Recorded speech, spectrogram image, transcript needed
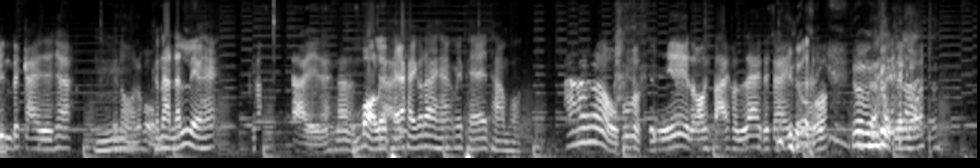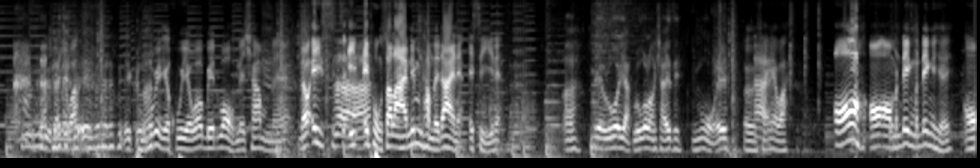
บินไปไกลเลยใช่ไหมมแน่นอนครับผมขนาดนั้นเลยฮะไกลนะน่าผมบอกเลยแพ้ใครก็ได้ฮะ ไม่แพ้ไทม์พอ อ้าวพูดแบบนี้ระวังตายคนแรกจะใจหนูนี่มันมึงดุเลยนะวะอยู่ได้จากตัวเองไม่ได้นะคุณเอกผมนะก็อยากจะคุยอะว่าเบสบอลผมในช่ำนะฮะแล้วไอ้สไอ้ไอ้ผงสลามนี่มันทำอะไรได้เนี่ยไอ้สีเนี่ยอะไม่อยากรู้ว่าอยากรู้ก็ลองใช้สิโง่เอ้ยเออใช่ไงวะอ๋ออ๋ออ๋อมันเด้งมันเด้งเฉยๆอ๋อ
